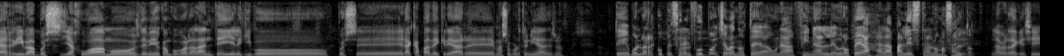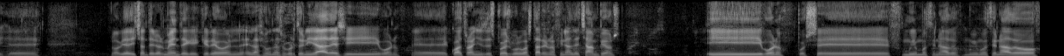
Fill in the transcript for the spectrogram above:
arriba pues ya jugábamos de medio campo para adelante y el equipo pues era capaz de crear más oportunidades. ¿no? te vuelve a recompensar el fútbol llevándote a una final europea, a la palestra, lo más alto? la verdad que sí. Lo había dicho anteriormente, que creo en, las segundas oportunidades y bueno, eh, cuatro años después vuelvo a estar en una final de Champions. Y bueno, pues eh, muy emocionado, muy emocionado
